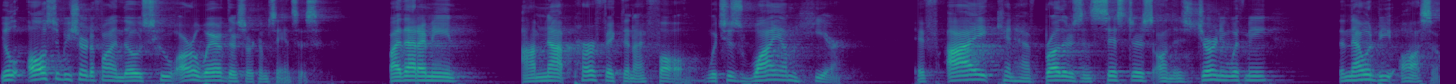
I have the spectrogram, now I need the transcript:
you'll also be sure to find those who are aware of their circumstances. By that I mean, I'm not perfect and I fall, which is why I'm here. If I can have brothers and sisters on this journey with me, then that would be awesome.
